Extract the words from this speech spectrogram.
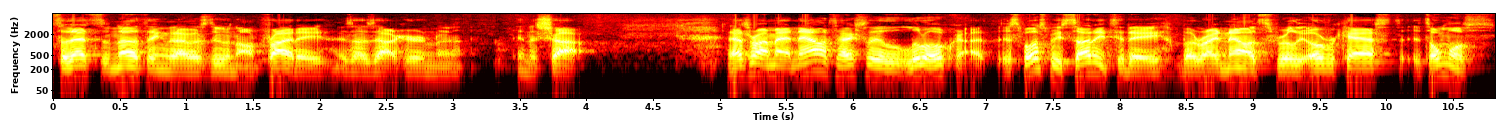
So that's another thing that I was doing on Friday as I was out here in the in the shop. That's where I'm at now. It's actually a little, it's supposed to be sunny today, but right now it's really overcast. It's almost,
